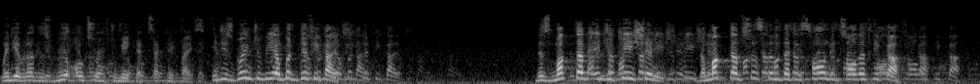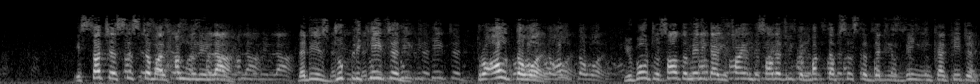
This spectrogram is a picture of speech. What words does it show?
My dear brothers, we also have to make that sacrifice. It is going to be a bit difficult. This maktab education, the maktab system that is found in South Africa, is such a system, alhamdulillah, that is duplicated throughout the world. You go to South America, you find the South African maktab system that is being inculcated.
